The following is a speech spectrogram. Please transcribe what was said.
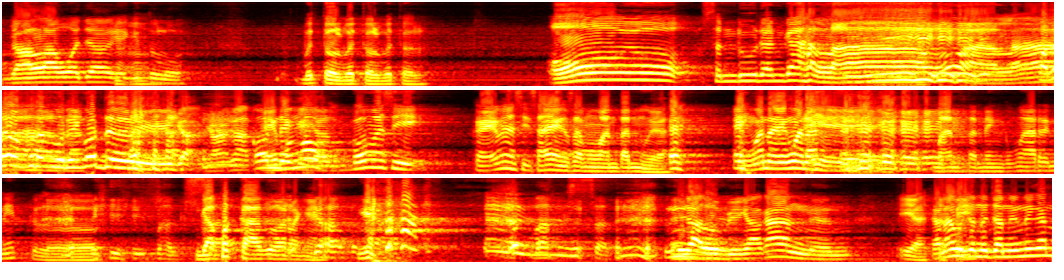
galau aja kayak gitu loh Betul, betul, betul. Oh, sendu dan galau. Walah. padahal aku udah ngode-ngode nih nggak nggak nggak connect Emang ya kan? kau masih kayak masih sayang sama mantanmu ya? eh yang mana yang mana Iya, iya, iya. Mantan yang kemarin itu loh. Nggak peka gue orangnya. Nggak Bangsat. enggak loh Bi, nggak kangen Iya, karena tapi- hujan-hujan ini kan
